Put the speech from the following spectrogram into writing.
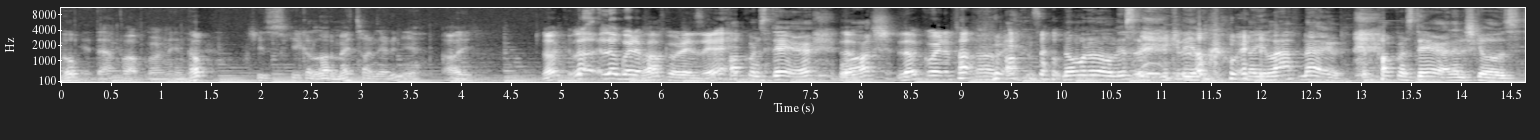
Oh. Get that popcorn in. Oh. Jesus, you got a lot of mouth time there, didn't you? Oh, look, look, look where the popcorn is. Yeah. Popcorn's there. Look, Watch. look where the popcorn Uh, is. no, no, no, listen. You, can- you, Look where- no, you laugh now. The popcorn's there, and then it just goes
